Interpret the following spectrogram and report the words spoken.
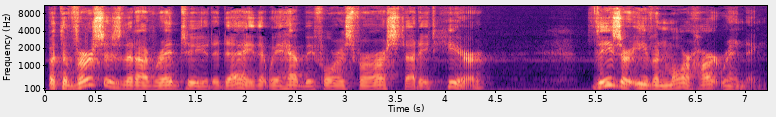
But the verses that I've read to you today that we have before us for our study here, these are even more heartrending.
